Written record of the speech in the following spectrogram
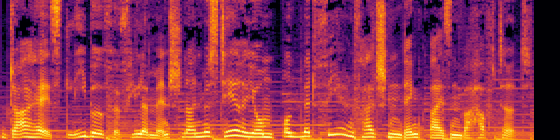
Daher ist Liebe für viele Menschen ein Mysterium und mit vielen falschen Denkweisen behaftet.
